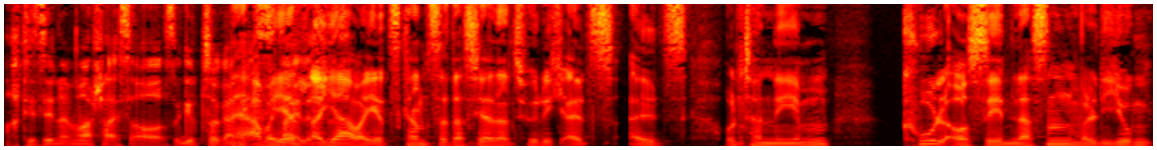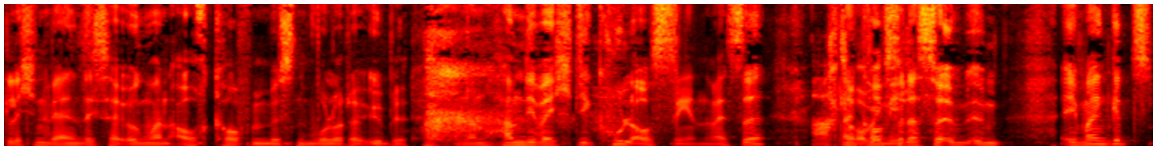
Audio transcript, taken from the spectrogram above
Ach, die sehen immer scheiße aus. Gibt's sogar Ja, nichts aber jetzt, ja, aber jetzt kannst du das ja natürlich als, als Unternehmen cool aussehen lassen, weil die Jugendlichen werden sich ja irgendwann auch kaufen müssen, wohl oder übel. Und dann haben die welche, die cool aussehen, weißt du? Ach, dann kaufst du das so im, im ich meine, gibt's,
